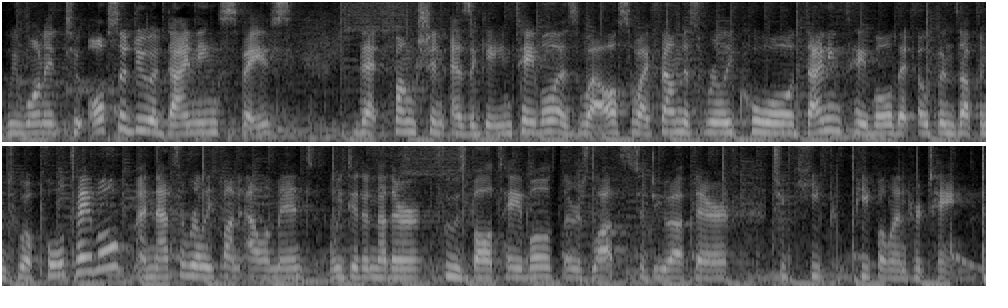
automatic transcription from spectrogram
We wanted to also do a dining space that functioned as a game table as well. So I found this really cool dining table that opens up into a pool table, and that's a really fun element. We did another foosball table. There's lots to do out there to keep people entertained.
